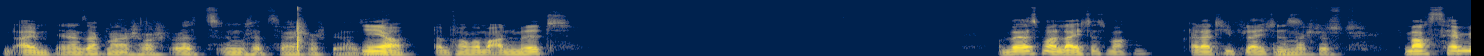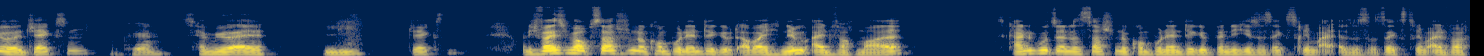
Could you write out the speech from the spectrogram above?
mit einem? Ja, dann sag mal ein Schauspieler. Oder es muss jetzt zwei Schauspieler sein. Ja, dann fangen wir mal an mit. Wollen wir erstmal ein leichtes machen? Relativ leichtes. du möchtest. Ich mache Samuel Jackson. Okay. Samuel Lee Jackson. Und ich weiß nicht mehr, ob es da schon eine Komponente gibt, aber ich nehme einfach mal. Es kann gut sein, dass es da schon eine Komponente gibt. Wenn nicht, ist es extrem, also es ist extrem einfach.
